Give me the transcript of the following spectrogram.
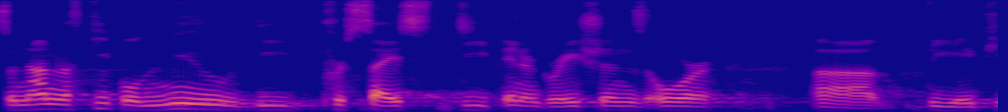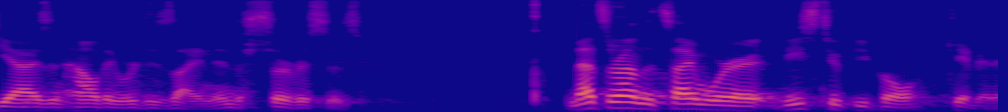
So not enough people knew the precise deep integrations or uh, the APIs and how they were designed and the services. And that's around the time where these two people came in.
